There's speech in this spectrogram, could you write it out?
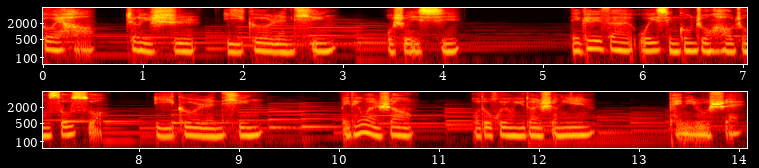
各位好，这里是一个人听，我是维希。你可以在微信公众号中搜索“一个人听”，每天晚上我都会用一段声音陪你入睡。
